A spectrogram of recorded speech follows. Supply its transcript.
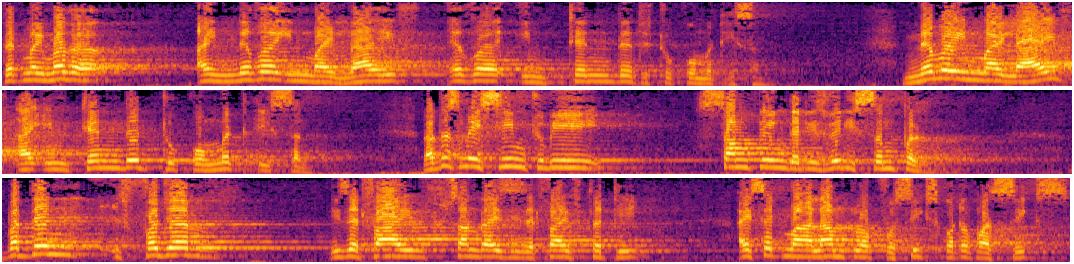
That my mother, I never in my life ever intended to commit a sin. Never in my life I intended to commit a sin. Now this may seem to be something that is very simple. But then Fajr is at 5, sunrise is at 5.30. I set my alarm clock for six, quarter past six.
